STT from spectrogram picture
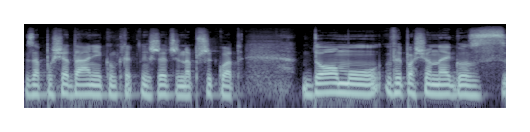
za posiadanie konkretnych rzeczy, na przykład domu wypasionego z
